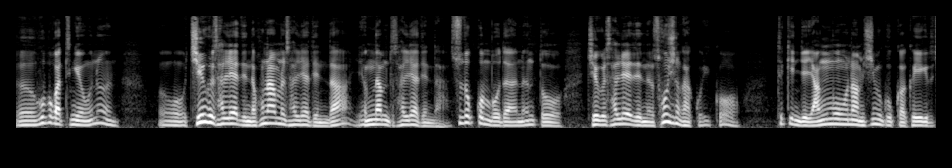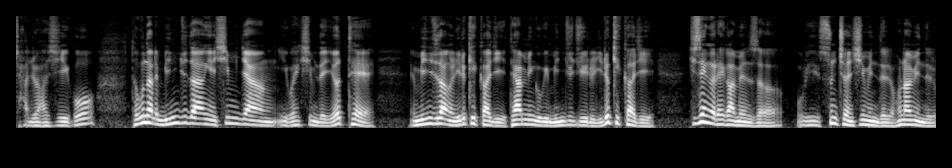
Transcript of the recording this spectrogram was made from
어, 후보 같은 경우는 어, 지역을 살려야 된다, 호남을 살려야 된다, 영남도 살려야 된다. 수도권보다는 또 지역을 살려야 된다는 소신을 갖고 있고 특히 이제 양모 호남 시민국가 그 얘기도 자주 하시고 더군다나 민주당의 심장이고 핵심인데 여태 민주당을 이렇게까지 대한민국의 민주주의를 이렇게까지 희생을 해가면서 우리 순천 시민들 호남인들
